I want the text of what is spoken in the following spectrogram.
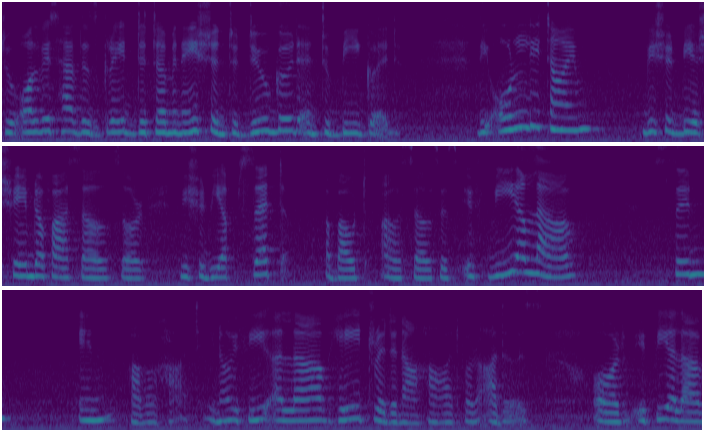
to always have this great determination to do good and to be good. The only time we should be ashamed of ourselves or we should be upset about ourselves is if we allow sin in our heart. You know, if we allow hatred in our heart for others, or if we allow,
